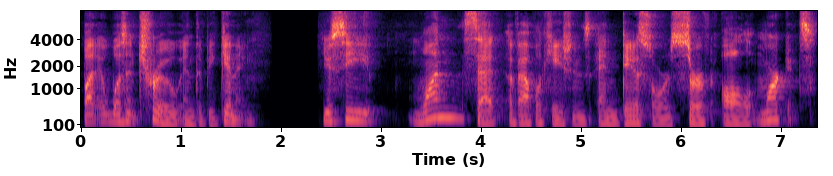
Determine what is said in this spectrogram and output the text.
but it wasn't true in the beginning. You see, one set of applications and data stores served all markets.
